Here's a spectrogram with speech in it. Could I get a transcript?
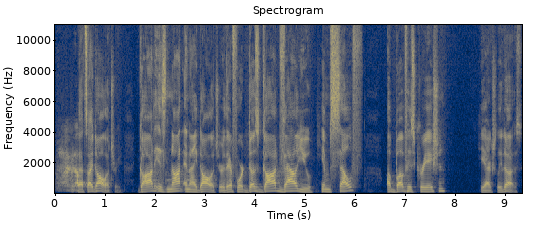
That's idolatry. God is not an idolater. Therefore, does God value himself above his creation? He actually does.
